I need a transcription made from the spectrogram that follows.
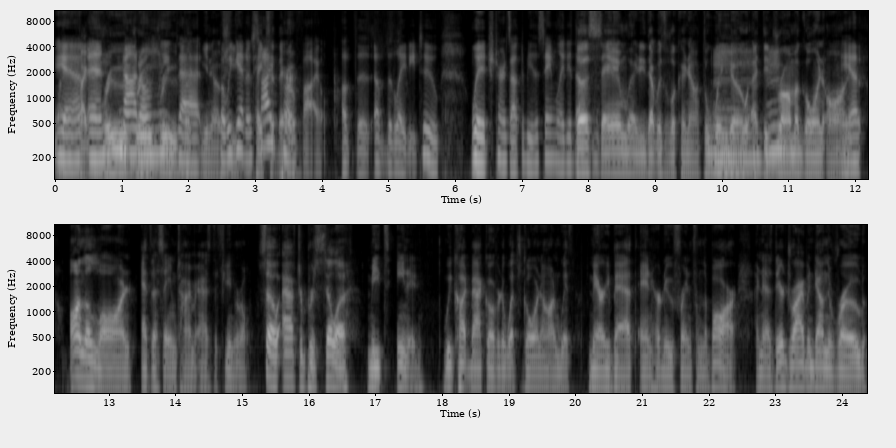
Like- yeah, like and rude, not rude, only rude, but, that, you know, but we get a side profile of the of the lady too. which turns out to be the same lady that The same lady that was looking out the window at the drama going on Mm-hmm. Yep. on the lawn at the same time as the funeral. So after Priscilla meets Enid, we cut back over to what's going on with Mary Beth and her new friend from the bar. And as they're driving down the road,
